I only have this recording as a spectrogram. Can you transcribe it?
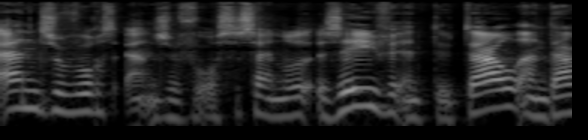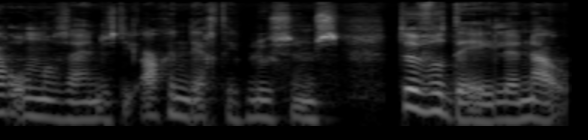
Enzovoort, enzovoort. Er zijn er zeven in totaal en daaronder zijn dus die 38 bloesems te verdelen. Nou,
